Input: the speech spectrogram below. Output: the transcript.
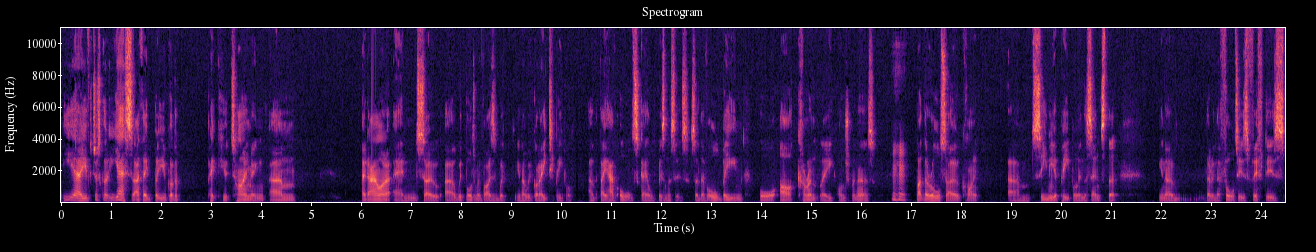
Yeah, you've just got to, yes, I think, but you've got to pick your timing. Um, at our end, so uh, with Boardroom Advisors, with you know we've got eighty people. Um, they have all scaled businesses, so they've all been or are currently entrepreneurs, mm-hmm. but they're also quite um, senior people in the sense that you know they're in their forties, fifties,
